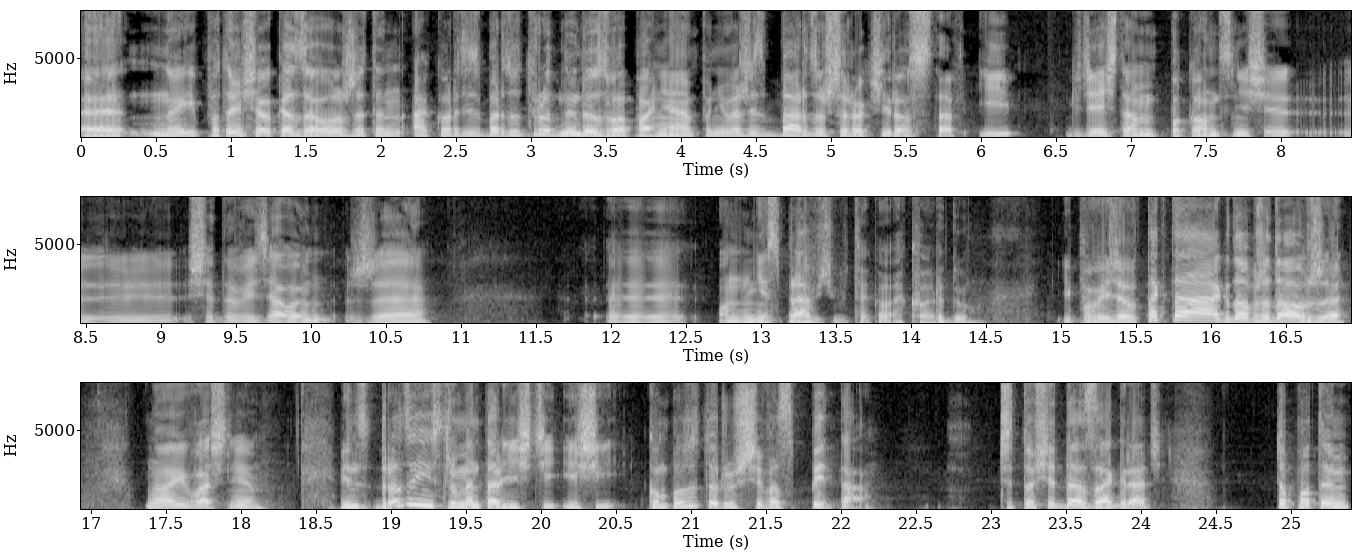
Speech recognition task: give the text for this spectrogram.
E, No i potem się okazało, że ten akord jest bardzo trudny do złapania, ponieważ jest bardzo szeroki rozstaw i gdzieś tam pokątnie się, yy, się dowiedziałem, że yy, on nie sprawdził tego akordu. I powiedział, tak, tak, dobrze, dobrze. No i właśnie. Więc drodzy instrumentaliści, jeśli kompozytor już się was pyta, czy to się da zagrać, to potem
